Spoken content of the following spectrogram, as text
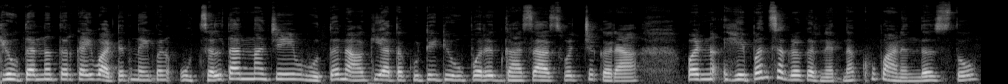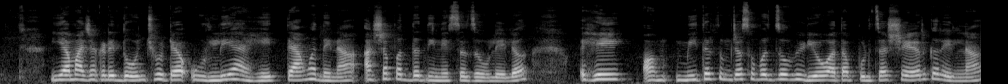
ठेवताना तर काही वाटत नाही पण उचलताना जे होतं ना की आता कुठे ठेवू परत घासा स्वच्छ करा. पण हे पण सगळं करण्यात ना खूप आनंद असतो. या माझ्याकडे दोन छोट्या उरली आहेत त्यामध्ये ना अशा पद्धतीने सजवलेलं. हे मी तर तुमच्यासोबत जो व्हिडिओ आता पुढचा शेअर करेल ना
